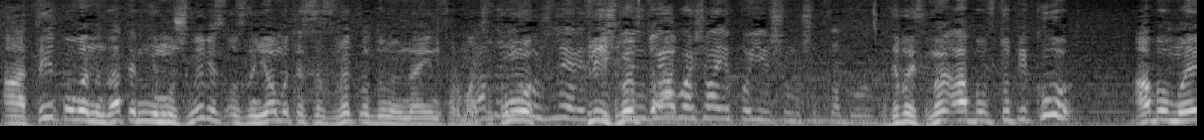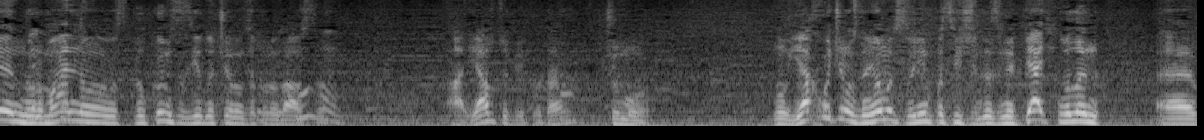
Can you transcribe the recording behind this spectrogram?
А ти повинен дати мені можливість ознайомитися з викладеною в неї Я інформацією. даю Тому можливість, кліч, тільки ми в я вважаю по-іншому, щоб це було. дивись, ми або в тупіку, або ми нормально спілкуємося згідно чинного законодавства. А, я в тупіку, так? Чому? Ну, я хочу ознайомитися своїм посвідченням. Десь Ми 5 хвилин е,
